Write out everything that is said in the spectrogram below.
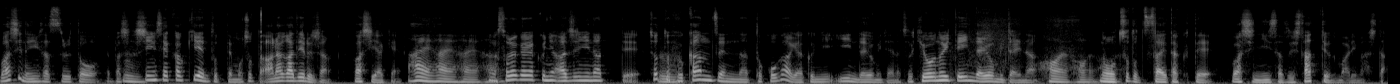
和紙で印刷するとやっぱ写真せっかく綺麗に撮ってもちょっと荒が出るじゃん。和紙やけん。はいはいはいはい。なんかそれが逆に味になってちょっと不完全なとこが逆にいいんだよみたいなちょっと気を抜いていいんだよみたいなはいはいはい。のをちょっと伝えたくて和紙に印刷したっていうのもありました。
